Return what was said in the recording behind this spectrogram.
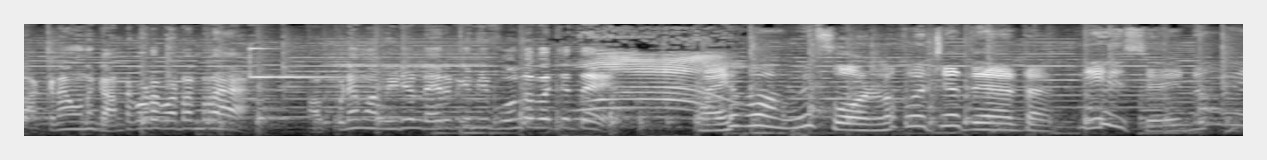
పక్కనే ఉన్న గంట కూడా కొట్టండి రా అప్పుడే మా వీడియోలు డైరెక్ట్గా మీ ఫోన్లోకి వచ్చేస్తాయి. అయ్య బాబోయ్ ఫోన్లోకి వచ్చేది అట వేసేయి నువ్వు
